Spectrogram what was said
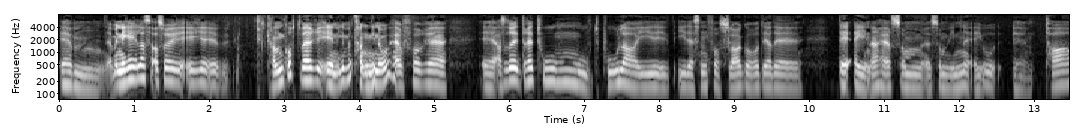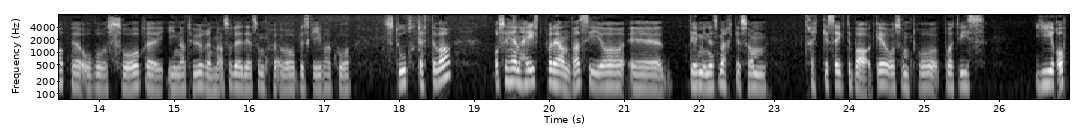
Um, men jeg, ellers, altså, jeg kan godt være enige med Tangen òg her, for eh, eh, altså, det, er to motpoler i, i disse forslagene. og det, det, det ene her som, som vinner, er jo eh, tapet og såret i naturen. Altså Det er det som prøver å beskrive hvor stort dette var. Og så har en helt på det andre sida eh, det minnesmerket som trekker seg tilbake, og som på, på et vis gir opp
